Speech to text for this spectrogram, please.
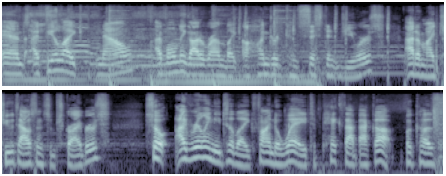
and I feel like now I've only got around like 100 consistent viewers out of my 2,000 subscribers. So I really need to like find a way to pick that back up because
